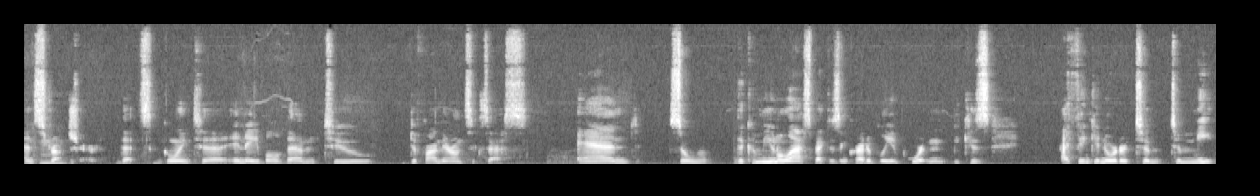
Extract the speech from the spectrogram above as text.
and hmm. structure mm. that's going to enable them to define their own success. And so the communal aspect is incredibly important because I think in order to to meet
